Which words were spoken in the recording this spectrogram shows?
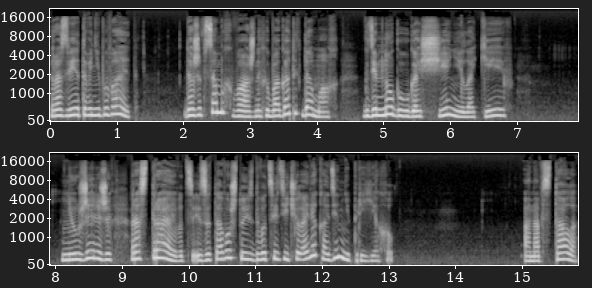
Разве этого не бывает? Даже в самых важных и богатых домах, где много угощений и лакеев, Неужели же расстраиваться из-за того, что из двадцати человек один не приехал? Она встала,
